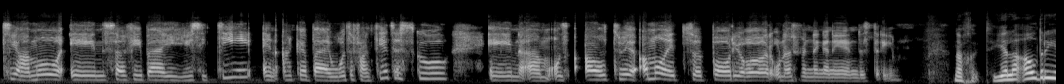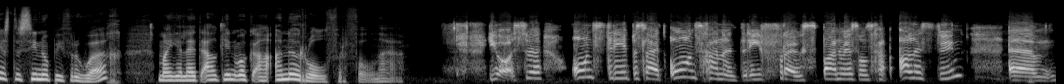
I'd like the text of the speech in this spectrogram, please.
Tiamo en Sophie by UCT en ek by Waterfront Theatre School en um, ons al twee almal het so 'n paar jaar ondervinding in die industrie. Nou goed, julle aldrie is te sien op die verhoog, maar julle het elkeen ook 'n ander rol vervul, né? Ja, so ons drie besluit ons gaan 'n drie vrou span wees, ons gaan alles doen. Ehm um,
